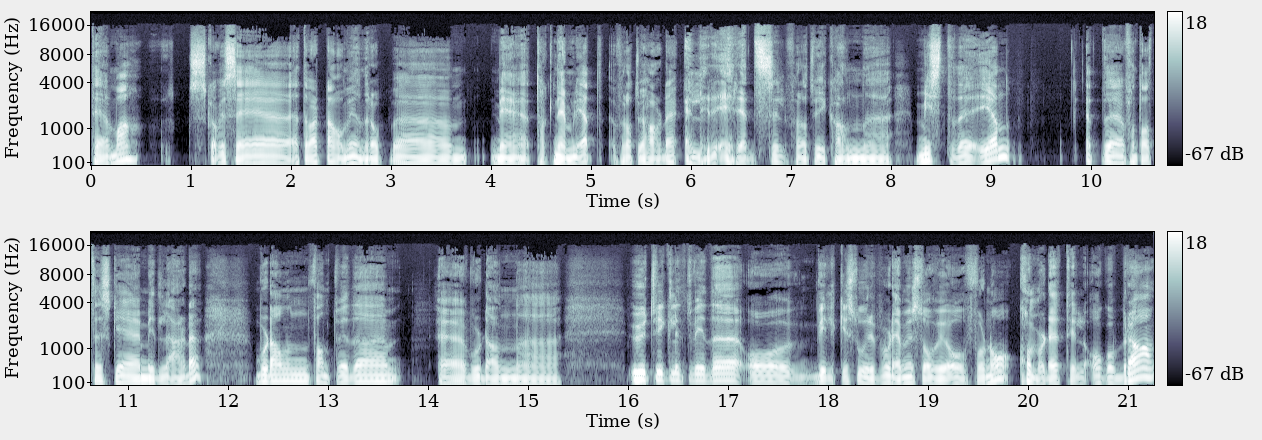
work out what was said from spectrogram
tema skal vi se etter hvert da, om vi ender opp eh, med takknemlighet for at vi har det, eller redsel for at vi kan eh, miste det igjen. Et eh, fantastisk middel er det. Hvordan fant vi det? Hvordan utviklet vi det, og hvilke store problemer står vi overfor nå? Kommer det til å gå bra?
